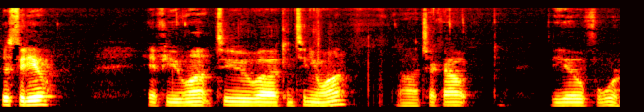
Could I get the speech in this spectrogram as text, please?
this video. If you want to uh, continue on, uh, check out video 4.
